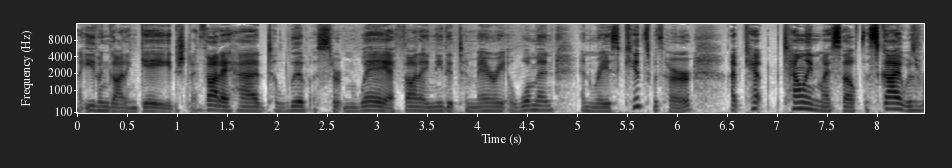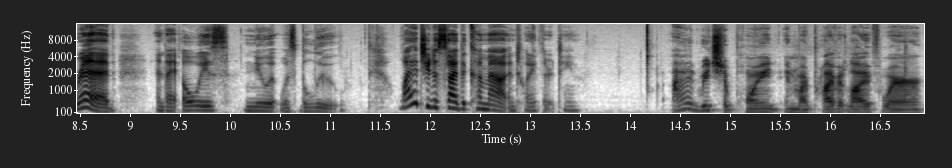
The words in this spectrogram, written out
I even got engaged. I thought I had to live a certain way. I thought I needed to marry a woman and raise kids with her. I kept telling myself the sky was red, and I always knew it was blue. Why did you decide to come out in 2013? I had reached a point in my private life where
